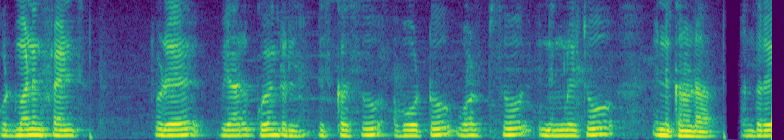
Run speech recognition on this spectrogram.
Good morning, friends. Today we are going to discuss about verbs in English in ಕನ್ನಡ ಅಂದರೆ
